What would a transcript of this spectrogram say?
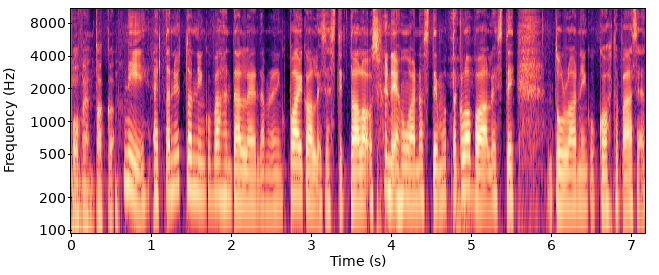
oven takana. Niin, että nyt on niin kuin vähän tälleen tämmöinen niin kuin paikallisesti talous menee huonosti, mutta globaalisti tullaan niin kuin kohta pääsee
